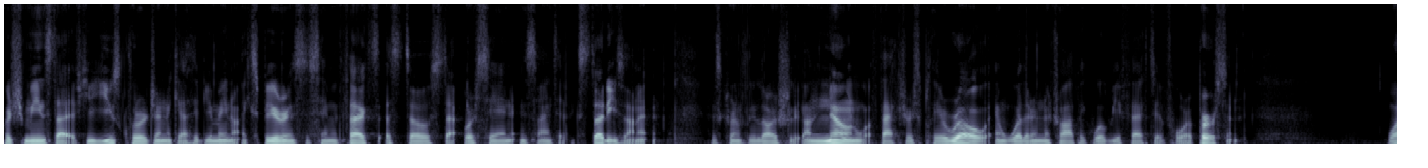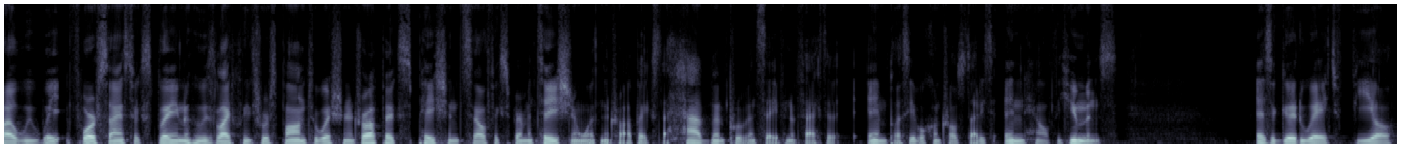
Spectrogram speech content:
which means that if you use chlorogenic acid, you may not experience the same effects as those that were seen in scientific studies on it. Is currently largely unknown what factors play a role and whether nootropic will be effective for a person. While we wait for science to explain who is likely to respond to which nootropics, patient self experimentation with nootropics that have been proven safe and effective in placebo controlled studies in healthy humans is a good way to feel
